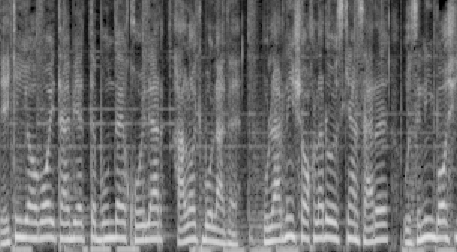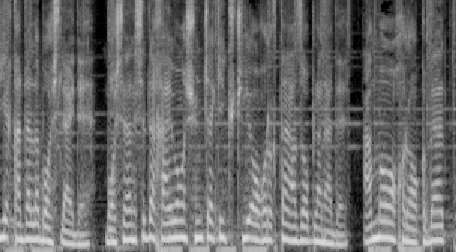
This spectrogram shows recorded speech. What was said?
Lekin yovvoyi tabiatda bunday qo'ylar halok bo'ladi. Ularning shoxlari o'sgan sari o'zining boshiga qadala boshlaydi. Boshlanishida hayvon shunchaki kuchli og'riqdan azoblanadi, ammo oxir oqibat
